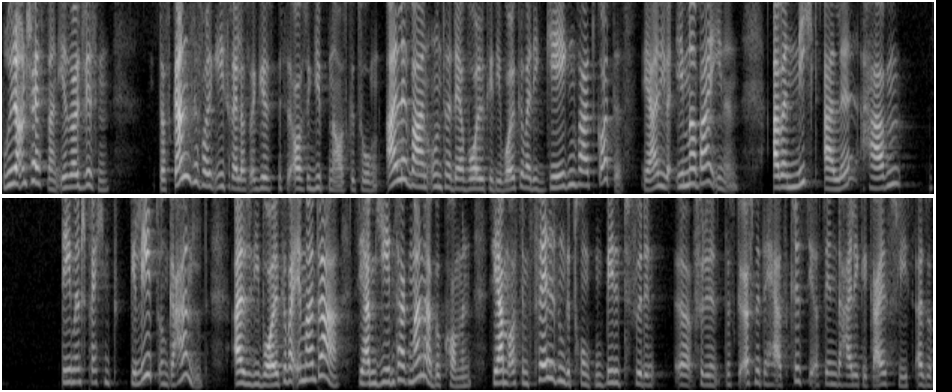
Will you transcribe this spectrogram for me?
Brüder und Schwestern, ihr sollt wissen, das ganze Volk Israel ist aus Ägypten ausgezogen. Alle waren unter der Wolke. Die Wolke war die Gegenwart Gottes. Ja, die war immer bei ihnen. Aber nicht alle haben dementsprechend gelebt und gehandelt. Also die Wolke war immer da. Sie haben jeden Tag Manna bekommen. Sie haben aus dem Felsen getrunken, Bild für, den, äh, für den, das geöffnete Herz Christi, aus dem der Heilige Geist fließt. Also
